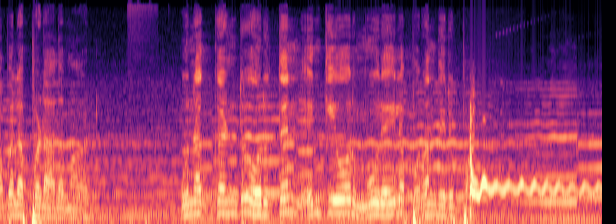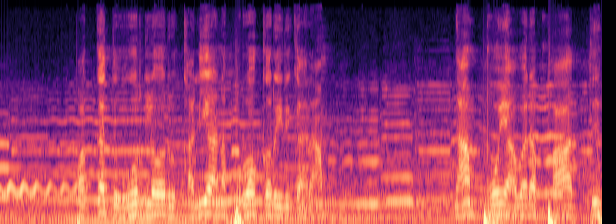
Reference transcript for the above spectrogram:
கவலைப்படாத மகள். உனக்கென்று ஒருத்தன் எங்கேயோ ஒரு மூலையில பிறந்திருப்பான். பக்கத்து ஊரில் ஒரு கல்யாண புரோக்கர் இருக்காராம். நான் போய் அவரை பார்த்து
